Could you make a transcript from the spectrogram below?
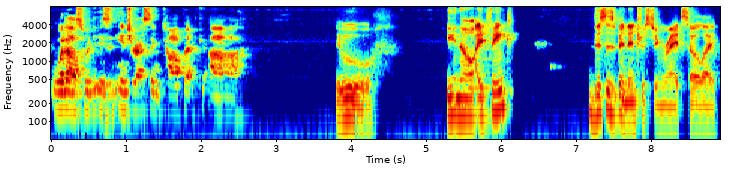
What else would, is an interesting topic uh, ooh. You know i think this has been interesting right? So like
